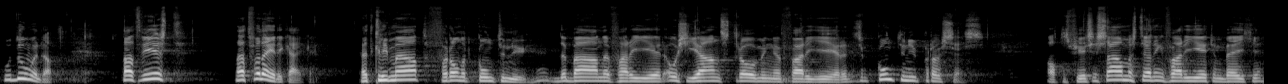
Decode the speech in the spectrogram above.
Hoe doen we dat? Laten we eerst naar het verleden kijken. Het klimaat verandert continu. De banen variëren, oceaanstromingen variëren. Het is een continu proces. Atmosferische samenstelling varieert een beetje.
